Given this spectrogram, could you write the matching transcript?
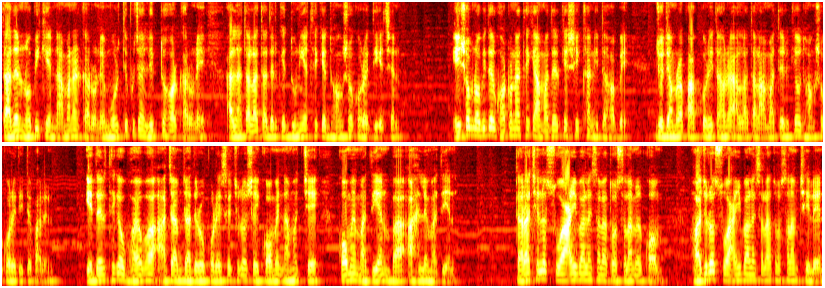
তাদের নবীকে না মানার কারণে মূর্তি পূজায় লিপ্ত হওয়ার কারণে আল্লাহ তালা তাদেরকে দুনিয়া থেকে ধ্বংস করে দিয়েছেন। এইসব নবীদের ঘটনা থেকে আমাদেরকে শিক্ষা নিতে হবে। যদি আমরা পাপ করি, তাহলে আল্লাহ তালা আমাদেরকেও ধ্বংস করে দিতে পারেন। এদের থেকেও ভয়াবহ আজাব যাদের ওপর এসেছিল, সেই কমের নাম হচ্ছে কমে মাদিয়ান বা আহলে মাদিয়ান। তারা ছিল সোয়াইব আলাহ সাল্লাতামের কম হজরত সোয়াইব আলাহ সাল্লাতাম ছিলেন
